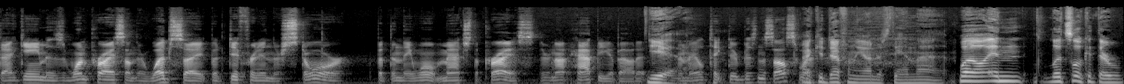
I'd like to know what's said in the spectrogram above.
that game is one price on their website but different in their store but then they won't match the price they're not happy about it Yeah. and they'll take their business elsewhere I could definitely understand that. Well, and let's look at their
